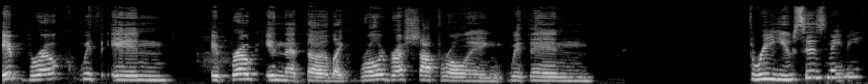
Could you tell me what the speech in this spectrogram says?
It broke within. It broke in that the like roller brush stopped rolling within three uses, maybe.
